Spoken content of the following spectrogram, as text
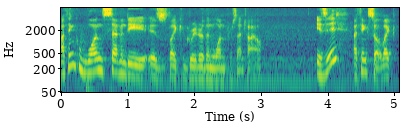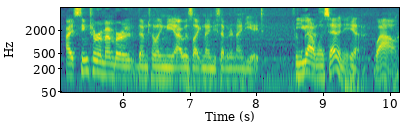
I think 170 is like greater than one percentile. is it I think so. Like I seem to remember them telling me I was like 97 or 98. you got a 170 Yeah. wow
